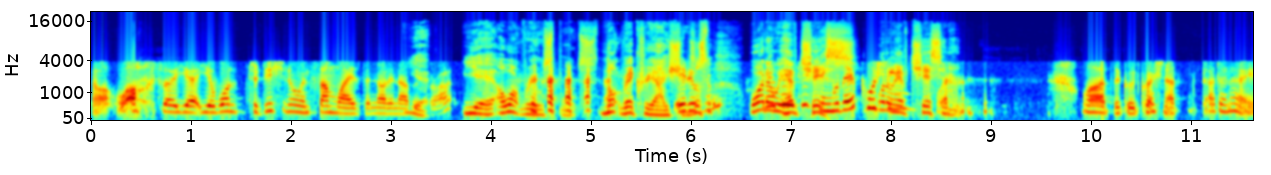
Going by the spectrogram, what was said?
Oh, well, so yeah, you want traditional in some ways, but not in others, Yeah, right? yeah. I want real sports, not recreation. Be- why don't we have chess? Well, they're Why don't we have chess? In, Well, that's a good question. I, I don't know.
